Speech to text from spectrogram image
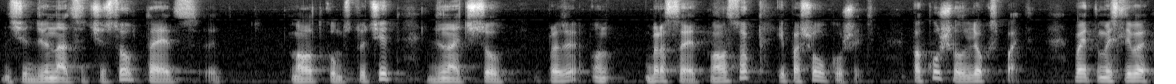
Значит, 12 часов таец молотком стучит, 12 часов он бросает молосок и пошел кушать. Покушал, лег спать. Поэтому, если вы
